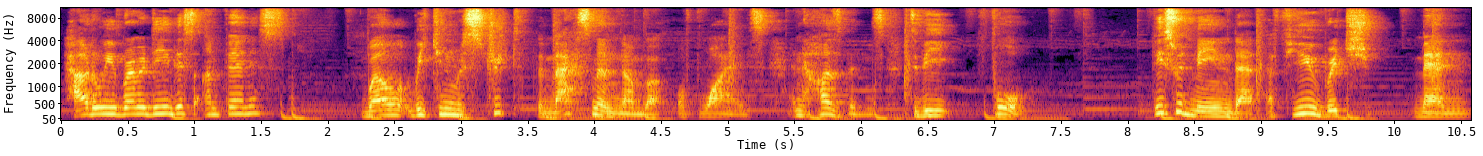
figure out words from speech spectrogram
How do we remedy this unfairness? Well, we can restrict the maximum number of wives and husbands to be four. This would mean that a few rich men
